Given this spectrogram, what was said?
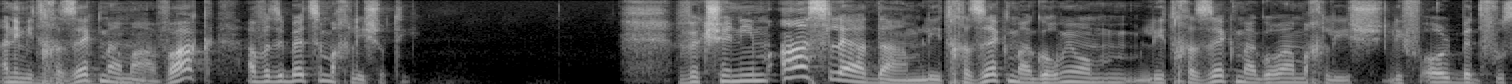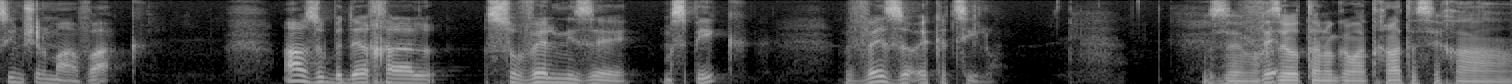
אני מתחזק מהמאבק, אבל זה בעצם מחליש אותי. וכשנמאס לאדם להתחזק, מהגורמים, להתחזק מהגורם המחליש, לפעול בדפוסים של מאבק, אז הוא בדרך כלל סובל מזה מספיק, וזועק הצילו. זה ו... מחזיר אותנו גם להתחלת השיחה,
